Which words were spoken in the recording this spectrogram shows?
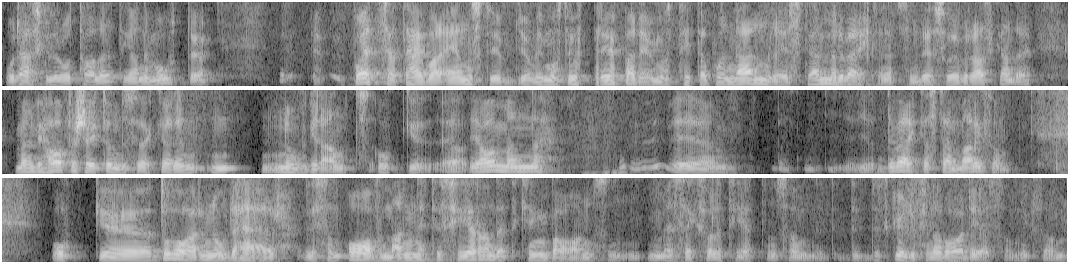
Och det här skulle då tala lite grann emot det. På ett sätt, det här är bara en studie och vi måste upprepa det, vi måste titta på det närmre. Stämmer det verkligen eftersom det är så överraskande? Men vi har försökt undersöka det noggrant och eh, ja men eh, det verkar stämma liksom. Och eh, då var det nog det här liksom avmagnetiserandet kring barn som, med sexualiteten som det, det skulle kunna vara det som liksom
